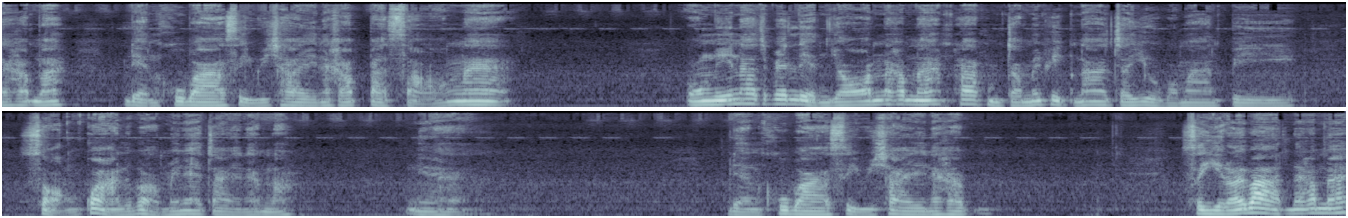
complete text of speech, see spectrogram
นะครับนะเหรียญคูบาศรีวิชัยนะครับ82นะฮะ องค์นี้น่าจะเป็นเหรียญย้อนนะครับนะ ถ้าผมจำไม่ผิดน่าจะอยู่ประมาณปีสองกว่าหรือเปล่าไม่แน่ใจนะครับเนาะนี่นะฮะเหรียญคูบาศรีวิชัยนะครับสี่ร้อยบาทนะครับนะ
